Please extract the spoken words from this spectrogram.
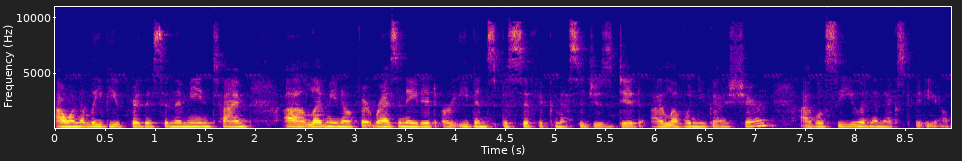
I want to leave you for this in the meantime. Uh, let me know if it resonated or even specific messages did. I love when you guys share. I will see you in the next video.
